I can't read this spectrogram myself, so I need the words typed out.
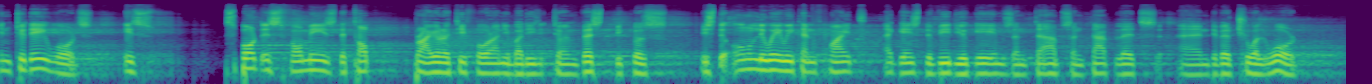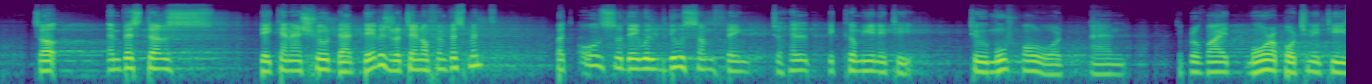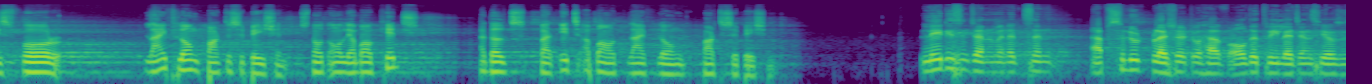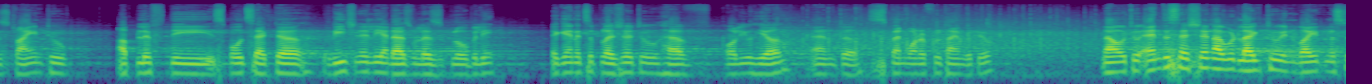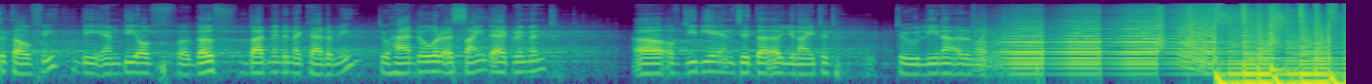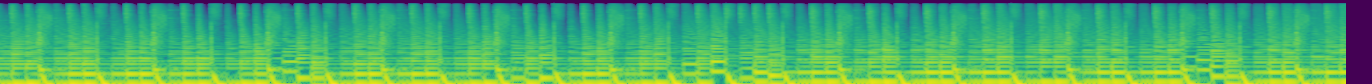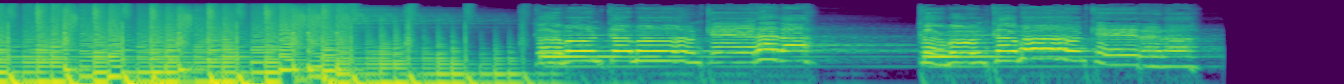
in today's words, is sport is for me is the top priority for anybody to invest because it's the only way we can fight against the video games and tabs and tablets and the virtual world. So investors, they can assure that there is return of investment, but also they will do something to help the community to move forward and to provide more opportunities for lifelong participation. It's not only about kids, adults, but it's about lifelong participation. Ladies and gentlemen, it's an absolute pleasure to have all the three legends here who's trying to uplift the sports sector regionally and as well as globally. Again, it's a pleasure to have all you here and uh, spend wonderful time with you. Now, to end the session, I would like to invite Mr. Taufi, the MD of uh, Gulf Badminton Academy, to hand over a signed agreement uh, of GBA and Jeddah United to Lina Al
